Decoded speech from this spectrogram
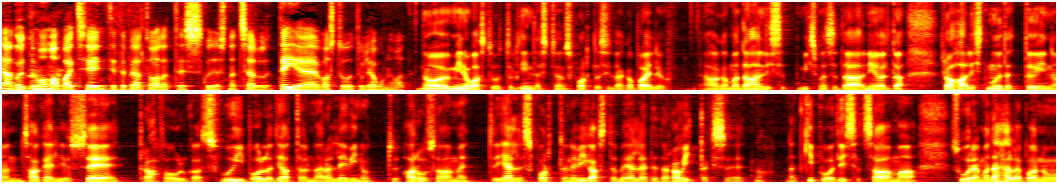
ja aga ütleme oma patsientide pealt vaadates, kuidas nad seal teie vastuvõtul jagunevad? no minu vastuvõtul kindlasti on sportlasid väga palju, aga ma tahan lihtsalt, miks ma seda nii-öelda rahalist mõõdet tõin, on sageli just see, et rahva hulgas. Võib olla teataval määral levinud arusaam, et jälle sportlane vigastab ja jälle teda ravitakse, et noh, nad kipuvad lihtsalt saama suurema tähelepanu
